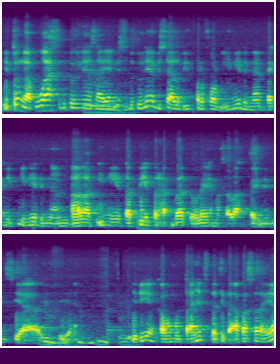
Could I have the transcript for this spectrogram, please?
itu nggak puas sebetulnya saya ini sebetulnya bisa lebih perform ini dengan teknik ini dengan alat ini tapi terhambat oleh masalah finansial gitu ya. Jadi kalau mau tanya cita-cita apa saya,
